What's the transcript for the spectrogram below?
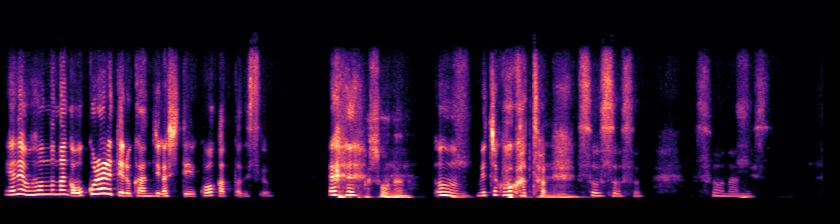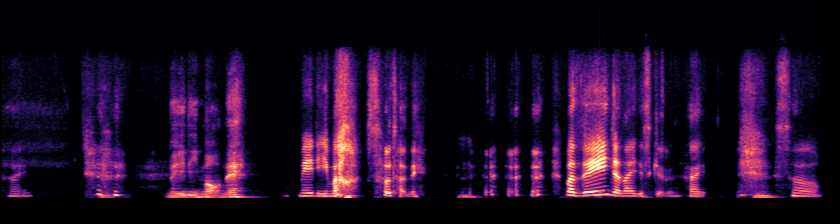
いやでもほんとなんか怒られてる感じがして怖かったですよ。あ、そうなの？うんめっちゃ怖かった、うん。そうそうそう。そうなんです。はい。没礼貌ね。メリーまあ そうだね。うん。まあ全員じゃないですけどはい。うん。そう。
